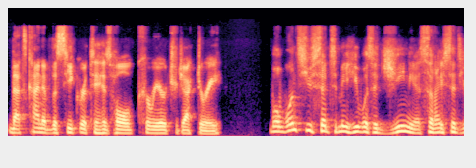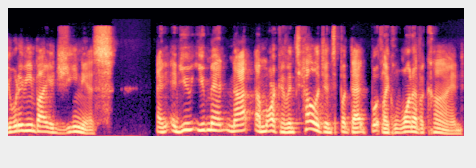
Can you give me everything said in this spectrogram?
that's kind of the secret to his whole career trajectory. Well, once you said to me he was a genius, and I said, "You what do you mean by a genius?" And and you you meant not a mark of intelligence, but that like one of a kind.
